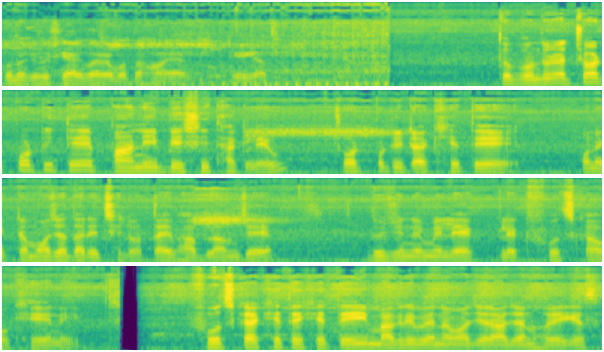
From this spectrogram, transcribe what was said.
কোনো কিছু শেয়ার করার মতো হয় আর। ঠিক আছে। তো বন্ধুরা, চটপটিতে পানি বেশি থাকলেও চটপটিটা খেতে অনেকটা মজাদারই ছিল। তাই ভাবলাম যে দুজনে মিলে এক প্লেট ফুচকাও খেয়ে নেই। ফুচকা খেতে খেতেই মাগরিবে নামাজের আজান হয়ে গেছে।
